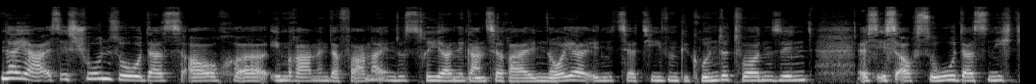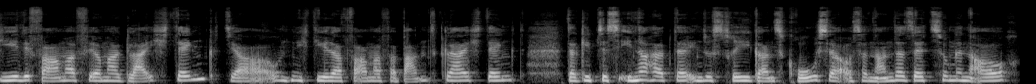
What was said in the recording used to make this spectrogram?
Naja, es ist schon so, dass auch äh, im Rahmen der Pharmaindustrie eine ganze Reihe neuer Initiativen gegründet worden sind. Es ist auch so, dass nicht jede Pharmafirma gleich denkt, ja, und nicht jeder Pharmaverband gleich denkt. Da gibt es innerhalb der Industrie ganz große Auseinandersetzungen auch.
